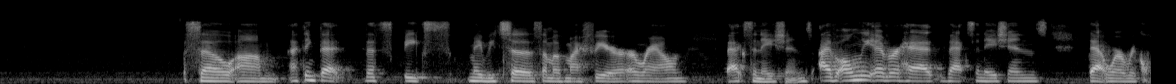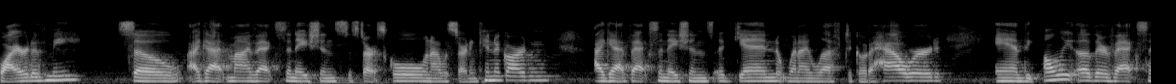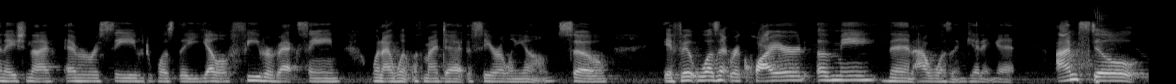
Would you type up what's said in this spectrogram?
So um, I think that that speaks maybe to some of my fear around vaccinations. I've only ever had vaccinations that were required of me So I got my vaccinations to start school when I was starting kindergarten. I got vaccinations again when I left to go to Howard. And the only other vaccination that I've ever received was the yellow fever vaccine when I went with my dad to Sierra Leone. So if it wasn't required of me, then I wasn't getting it. I'm still,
